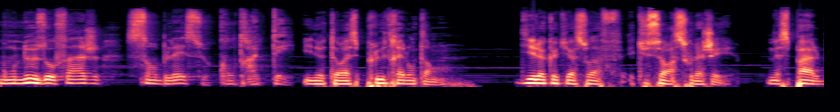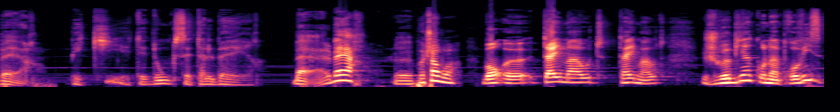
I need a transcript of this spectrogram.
Mon œsophage semblait se contracter. Il ne te reste plus très longtemps. Dis-le que tu as soif et tu seras soulagé. N'est-ce pas, Albert? Mais qui était donc cet Albert? Ben, Albert, le pot de chambre. Bon, euh, time out, time out. Je veux bien qu'on improvise,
